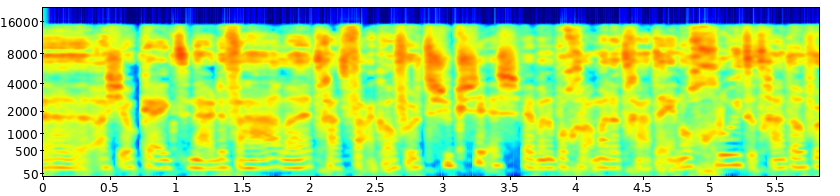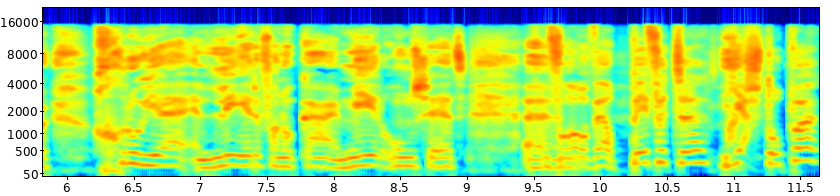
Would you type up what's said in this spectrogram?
Uh, als je ook kijkt naar de verhalen, het gaat vaak over het succes. We hebben een programma dat gaat er nog groeit. Het gaat over groeien en leren van elkaar, meer omzet. en vooral wel pivoten, maar ja, stoppen.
